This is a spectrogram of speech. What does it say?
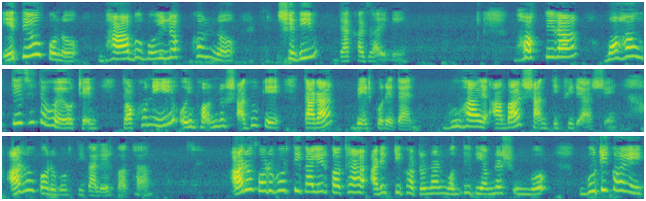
এতেও কোনো ভাব বৈলক্ষণ্য সেদিন দেখা যায়নি। ভক্তেরা মহা উত্তেজিত হয়ে ওঠেন। তখনই ওই ভণ্ড সাধুকে তারা বের করে দেন। গুহায় আবার শান্তি ফিরে আসে। আরও পরবর্তীকালের কথা। আরও পরবর্তীকালের কথা আরেকটি ঘটনার মধ্যে দিয়ে আমরা শুনব। গুটি কয়েক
